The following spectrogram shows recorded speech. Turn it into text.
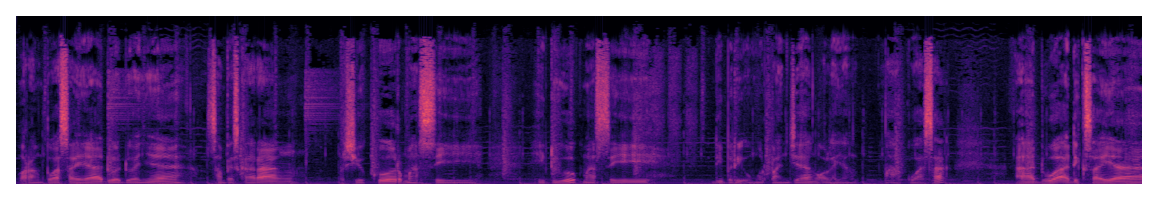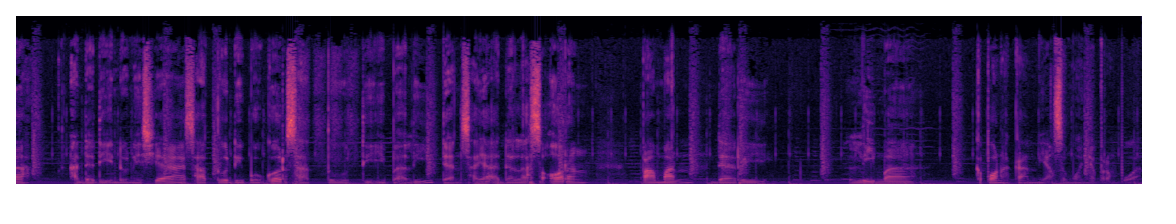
Orang tua saya dua-duanya sampai sekarang bersyukur masih hidup, masih diberi umur panjang oleh yang maha kuasa. Uh, dua adik saya ada di Indonesia, satu di Bogor, satu di Bali, dan saya adalah seorang paman dari lima keponakan yang semuanya perempuan.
